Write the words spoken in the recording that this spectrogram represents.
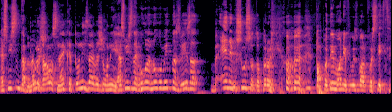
Jaz mislim, da No, bo Nažalost ne, ker to ni zdaj več oni. Jaz mislim, da je mogla nogometna zveza v enem šusu to prvo, pa potem oni futbol pustiti.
